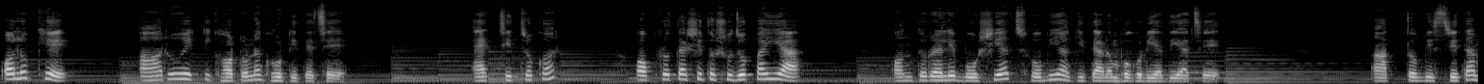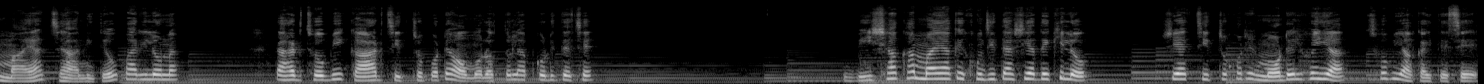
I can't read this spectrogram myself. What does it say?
অলক্ষে আরও একটি ঘটনা ঘটিতেছে। এক চিত্রকর অপ্রত্যাশিত সুযোগ পাইয়া অন্তরালে বসিয়া ছবি আঁকিতে আরম্ভ করিয়া দিয়াছে। আত্মবিস্মৃতা মায়া জানিতেও পারিল না। তাহার ছবি, কার, চিত্রপটে অমরত্ব লাভ করিতেছে। বিশাখা মায়াকে খুঁজিতে আসিয়া দেখিল, সে এক চিত্রকরের মডেল হইয়া ছবি আঁকাইতেছে।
